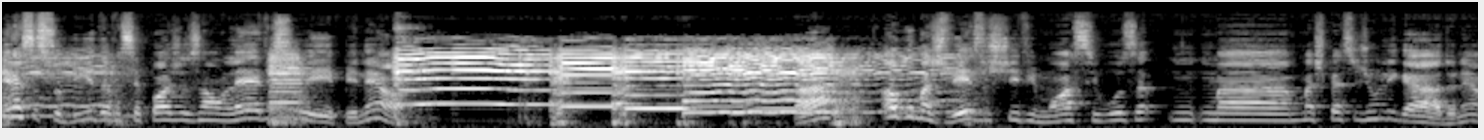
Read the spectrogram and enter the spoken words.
Nessa subida você pode usar um leve sweep, né? Ó. Tá? Algumas vezes o Steve Moss usa uma, uma espécie de um ligado, né?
